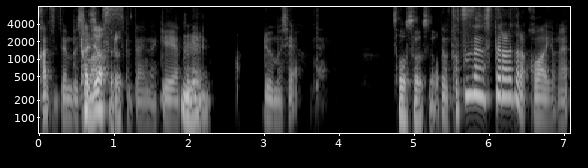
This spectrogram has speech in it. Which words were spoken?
家事全部します家事はするみたいな契約で、うんルームシェアみたいそうそうそうな。でも突然捨てられたら怖いよね。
